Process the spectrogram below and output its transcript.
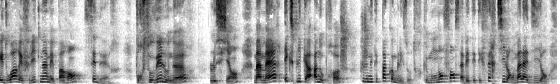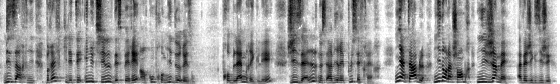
Édouard et Fritna, mes parents, cédèrent. Pour sauver l'honneur, le sien, ma mère expliqua à nos proches que je n'étais pas comme les autres, que mon enfance avait été fertile en maladies, en bizarreries, bref qu'il était inutile d'espérer un compromis de raison. Problème réglé, Gisèle ne servirait plus ses frères. Ni à table, ni dans la chambre, ni jamais, avais-je exigé,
